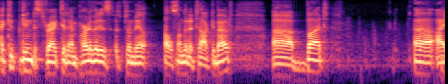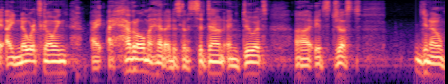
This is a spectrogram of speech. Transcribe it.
I keep getting distracted, and part of it is something else I'm going to talk about. Uh, but uh, I, I know where it's going. I, I have it all in my head. I just got to sit down and do it. Uh, it's just, you know,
